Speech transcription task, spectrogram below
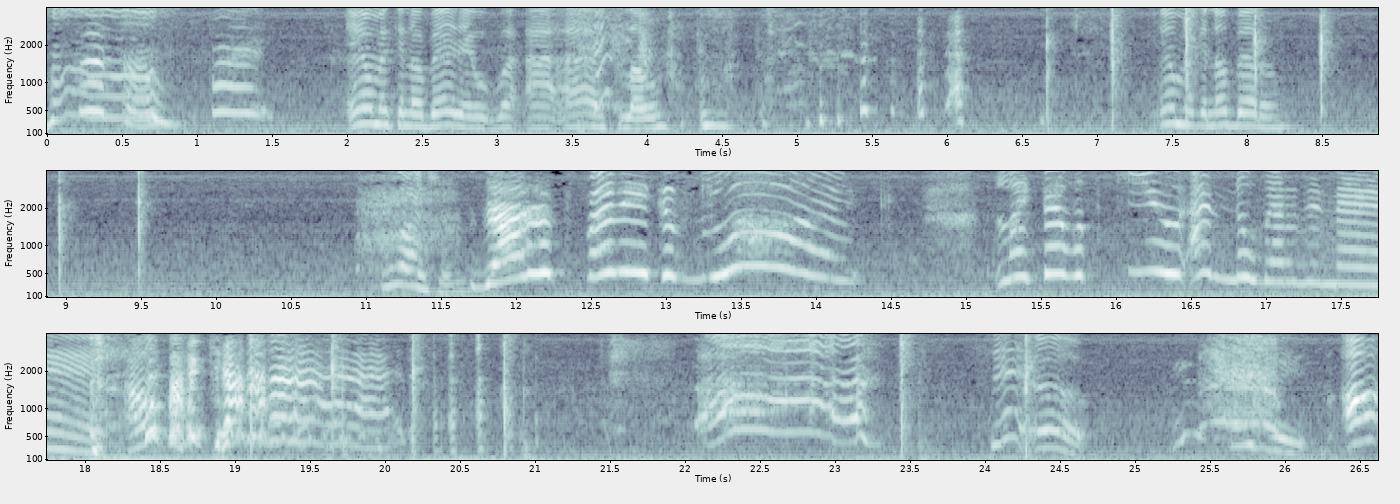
What the fuck? It don't make it no better but our eyes slow. it don't make it no better. Elisha. That is funny, cause look, like that was cute. I knew better than that. Oh my god! ah! Shut up. You stupid. Oh,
